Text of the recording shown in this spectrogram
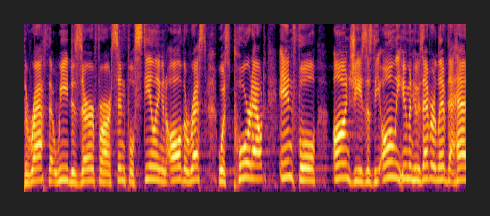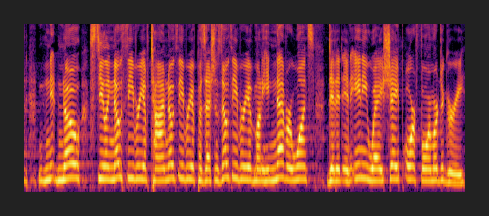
The wrath that we deserve for our sinful stealing and all the rest was poured out in full on Jesus, the only human who's ever lived that had no stealing, no thievery of time, no thievery of possessions, no thievery of money. He never once did it in any way, shape, or form or degree.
